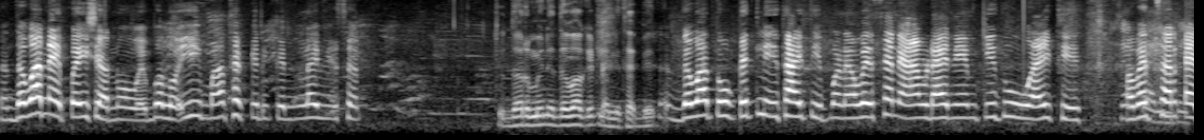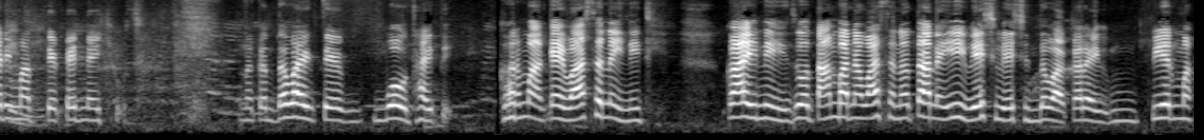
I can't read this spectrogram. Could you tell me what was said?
દવાના પૈસા ન હોય. બોલો એ માથા કરી કરીને લાવીએ સર તો દર મહિને દવા કેટલાની થાય બેન? દવા તો કેટલી થાય હતી પણ હવે છે ને આવડાને એમ કીધું અહીંથી હવે સરકારીમાં જ તે કરી નાખ્યું છે. નકર દવા તે બહુ થાય હતી ઘરમાં કાંઈ વાસણ નથી. કાંઈ નહીં. જો તાંબાના વાસણ હતા ને એ વેચ વેચીને દવા કરાવી પેરમાં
